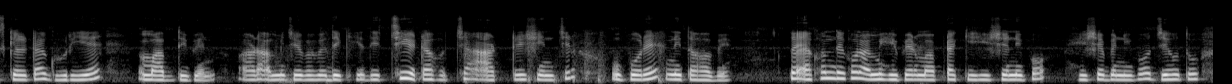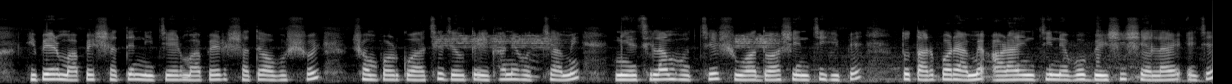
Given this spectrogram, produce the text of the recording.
স্কেলটা ঘুরিয়ে মাপ দিবেন, আর আমি যেভাবে দেখিয়ে দিচ্ছি এটা হচ্ছে আটত্রিশ ইঞ্চির উপরে নিতে হবে। তো এখন দেখুন আমি হিপের মাপটা কী হিসেবে নিব হিসেবে নিব। যেহেতু হিপের মাপের সাথে নিচের মাপের সাথে অবশ্যই সম্পর্ক আছে। যেহেতু এখানে হচ্ছে আমি নিয়েছিলাম হচ্ছে সোয়া দশ ইঞ্চি হিপে, তো তারপরে আমি আড়াই ইঞ্চি নেব বেশি সেলাই, এই যে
